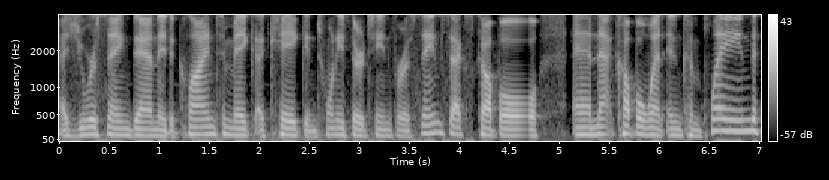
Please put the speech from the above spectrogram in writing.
As you were saying, Dan, they declined to make a cake in 2013 for a same sex couple. And that couple went and complained.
